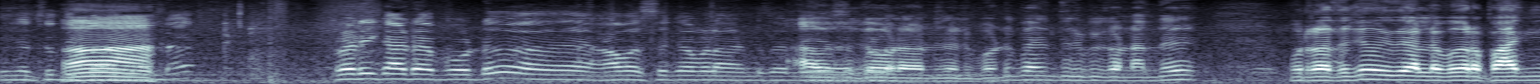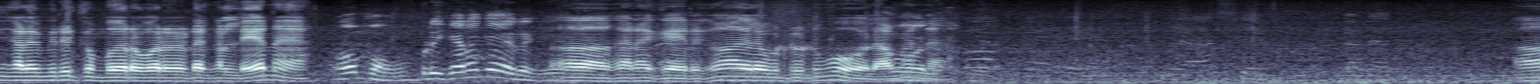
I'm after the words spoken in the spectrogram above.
இங்கே சுற்றி கிரெடிட் கார்டை போட்டு அவசுக்கு எவ்வளோன்னு சொல்லி எவ்வளோ சொல்லி போட்டு திருப்பி கொண்டாந்து விட்றதுக்கு இது அல்ல வேறு பார்க்கிங்களும் இருக்கும் வேறு வேறு இடங்கள்ல என்ன? ஆமாம் இப்படி கணக்கா இருக்கு. ஆ, கணக்காக இருக்கும். அதில் விட்டுட்டு போகலாம் என்ன? ஆ?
